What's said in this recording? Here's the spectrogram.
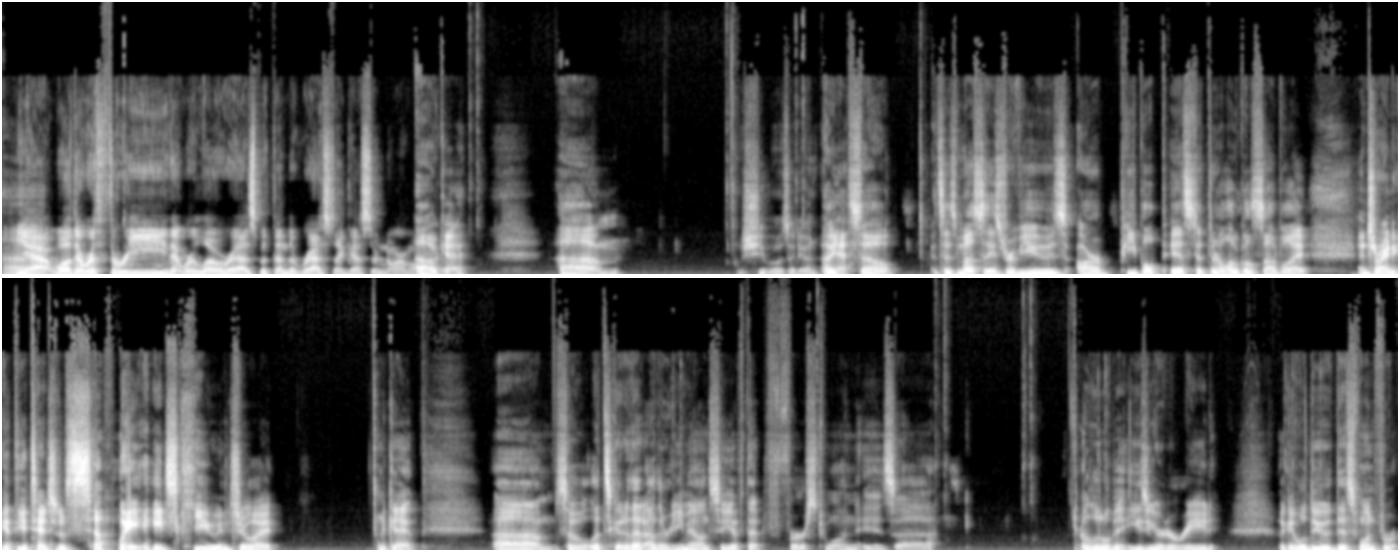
Uh, yeah, well, there were three that were low res, but then the rest, I guess, are normal. Oh, okay. Um, shoot, what was I doing? Oh yeah, so it says most of these reviews are people pissed at their local subway and trying to get the attention of Subway HQ. Enjoy. Okay. Um, so let's go to that other email and see if that first one is uh a little bit easier to read. Okay, we'll do this one for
